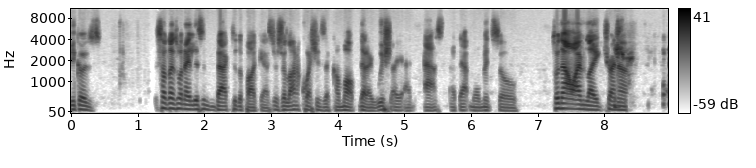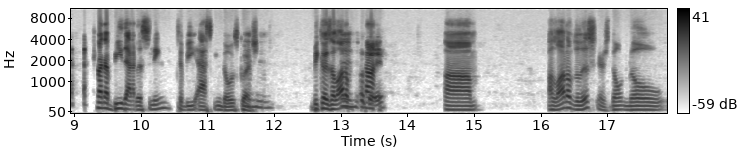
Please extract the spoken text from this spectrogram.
because sometimes when I listen back to the podcast, there's a lot of questions that come up that I wish I had asked at that moment. So, so now I'm like trying to trying to be that listening to be asking those questions Mhm. because a lot of Mhm. time, Okay. um, a lot of the listeners don't know,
